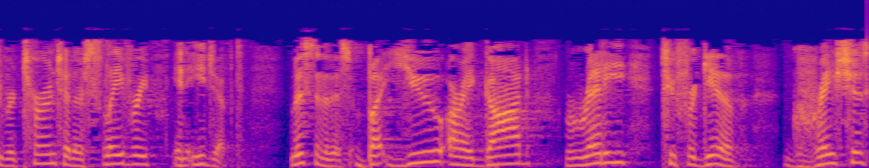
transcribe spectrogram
to return to their slavery in Egypt. Listen to this. But you are a God ready to forgive, gracious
